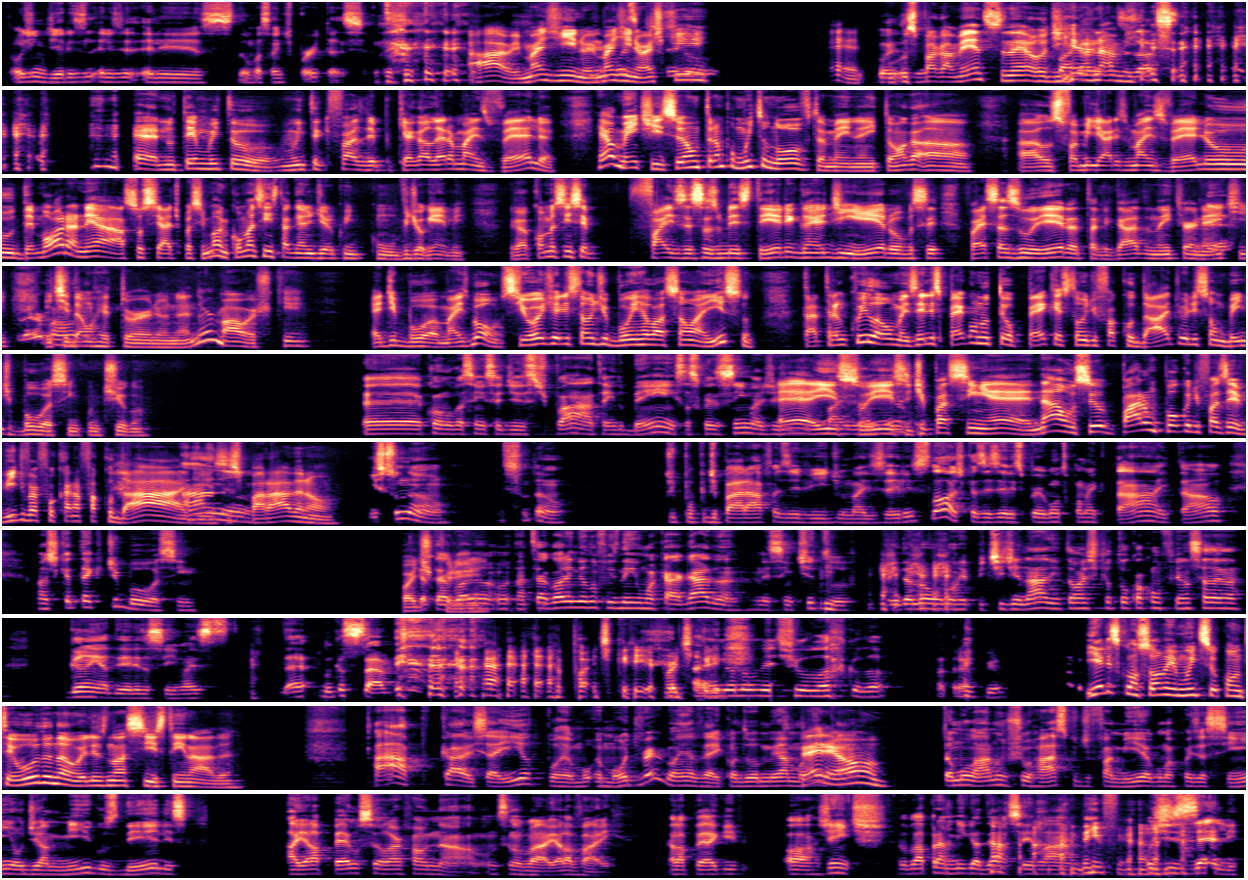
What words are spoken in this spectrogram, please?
Hoje em dia eles, eles, eles dão bastante importância. Ah, eu imagino, eu imagino. Eu acho que. É, Coisa, os pagamentos, né? O dinheiro na mesa. É, não tem muito muito o que fazer, porque a galera mais velha, realmente, isso é um trampo muito novo também, né? Então, a, a, a, os familiares mais velhos demora, né, a associar, tipo assim, mano, como assim você tá ganhando dinheiro com, com videogame? Como assim você faz essas besteiras e ganha dinheiro, ou você faz essa zoeira, tá ligado? Na internet é, e te dá um retorno, né? Normal, acho que é de boa. Mas, bom, se hoje eles estão de boa em relação a isso, tá tranquilão. Mas eles pegam no teu pé questão de faculdade ou eles são bem de boa, assim, contigo? É, como assim, você diz, tipo, ah, tá indo bem, essas coisas assim, mas... É, isso, isso, mesmo. tipo assim, é... Não, você para um pouco de fazer vídeo vai focar na faculdade, ah, essas não. paradas, não? Isso não, isso não. Tipo, de parar fazer vídeo, mas eles, lógico, às vezes eles perguntam como é que tá e tal, acho que até que de boa, assim. Pode até crer. Agora, até agora ainda não fiz nenhuma cagada nesse sentido, ainda não, não repeti de nada, então acho que eu tô com a confiança ganha deles, assim, mas né, nunca se sabe. pode crer, pode crer. Ainda não meti o louco, não. Tá tranquilo. E eles consomem muito seu conteúdo? Não, eles não assistem nada. Ah, cara, isso aí, porra, eu, eu morro de vergonha, velho. Quando minha mãe. Sério? tamo lá num churrasco de família, alguma coisa assim, ou de amigos deles. Aí ela pega o celular e fala: Não, você não vai? Ela vai. Ela pega e. Ó, gente, lá pra amiga dela, sei lá, o Gisele.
